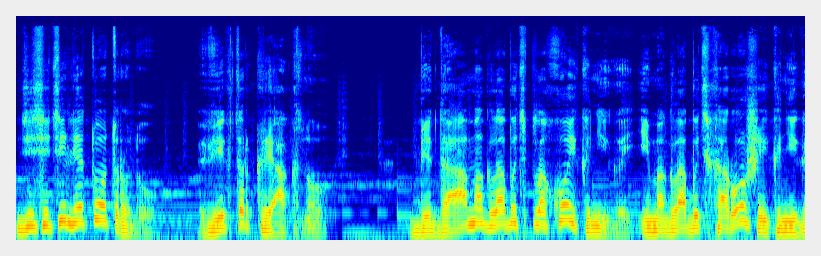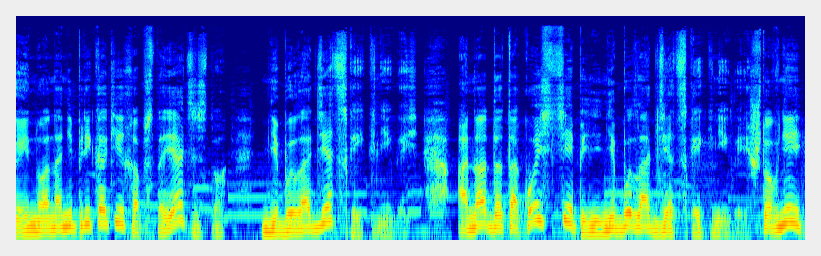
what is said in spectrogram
десяти лет от роду. Виктор крякнул. Беда могла быть плохой книгой и могла быть хорошей книгой, но она ни при каких обстоятельствах не была детской книгой. Она до такой степени не была детской книгой, что в ней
